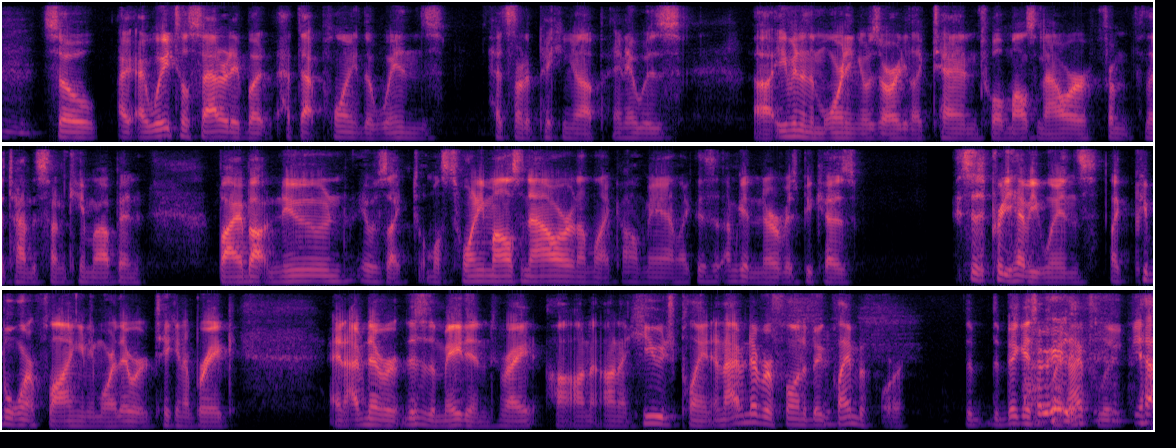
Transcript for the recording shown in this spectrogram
Mm. So I, I, wait till Saturday, but at that point, the winds had started picking up, and it was uh, even in the morning, it was already like 10, 12 miles an hour from, from the time the sun came up, and by about noon, it was like almost 20 miles an hour, and I'm like, oh man, like this, is, I'm getting nervous because this is pretty heavy winds. Like people weren't flying anymore; they were taking a break. And I've never. This is a maiden, right, on on a huge plane, and I've never flown a big plane before. The the biggest oh, plane I flew, yeah,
